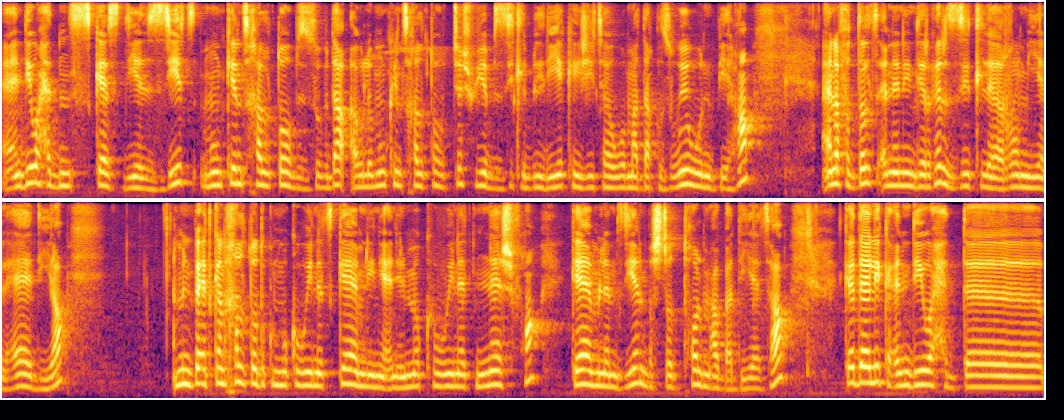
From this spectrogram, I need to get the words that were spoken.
عندي واحد نص كاس ديال الزيت ممكن تخلطوه بالزبدة أولا ممكن تخلطوه حتى شوية بالزيت البلدية كيجي حتى هو مذاق زويون بها أنا فضلت أنني ندير غير الزيت الرومية العادية. من بعد كنخلطوا دوك المكونات كاملين يعني المكونات الناشفة كاملة مزيان باش تدخل مع بعضياتها. كذلك عندي واحد آه،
